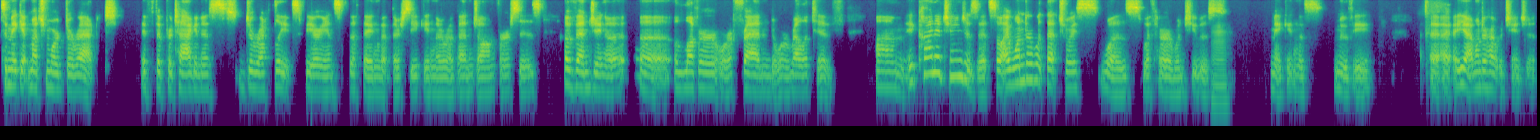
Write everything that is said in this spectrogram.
to make it much more direct if the protagonists directly experience the thing that they're seeking their revenge on versus avenging a, a, a lover or a friend or a relative um, it kind of changes it. So i wonder what that choice was with her when she was mm. making this movie. I, I, yeah i wonder how it would change it.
